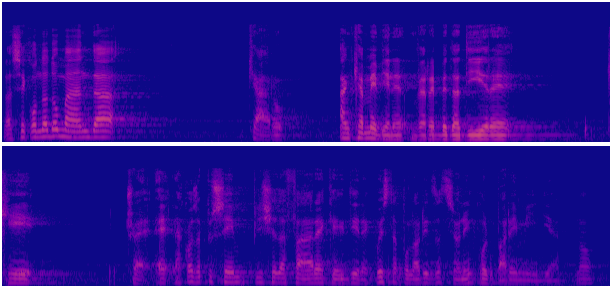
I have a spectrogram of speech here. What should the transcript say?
La seconda domanda, chiaro, anche a me viene, verrebbe da dire che cioè, è la cosa più semplice da fare che dire questa polarizzazione incolpare i media, no?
